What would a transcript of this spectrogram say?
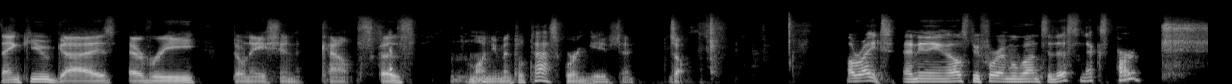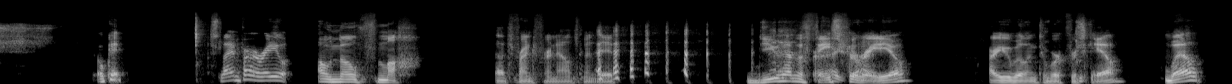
Thank you, guys. Every donation counts because Mhm. monumental task we're engaged in. So, all right. Anything else before I move on to this next part? Okay. Slam Fire Radio. Oh no, FMA. That's French for announcement, Dave. Do you have a face for radio? Are you willing to work for scale? Well,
